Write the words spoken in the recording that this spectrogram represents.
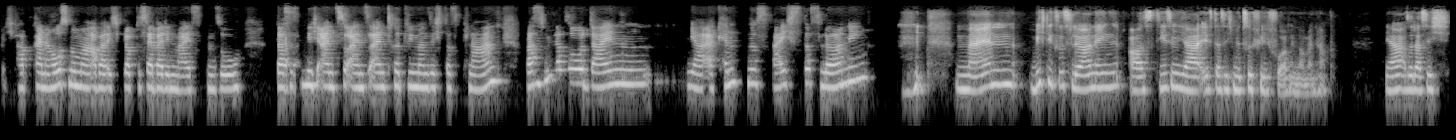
ich habe keine Hausnummer, aber ich glaube, das ist ja bei den meisten so, dass ja. es nicht eins zu eins eintritt, wie man sich das plant. Was mhm. war so dein ja, erkenntnisreichstes Learning? Mein wichtigstes Learning aus diesem Jahr ist, dass ich mir zu viel vorgenommen habe. Ja, also dass ich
